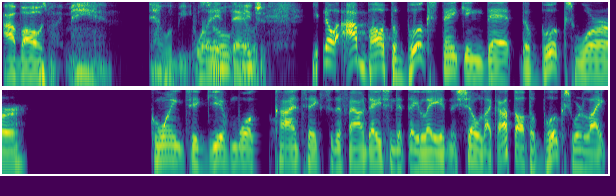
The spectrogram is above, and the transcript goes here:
I've always been like, man, that would be What so interesting. you know, I bought the books thinking that the books were going to give more context to the foundation that they lay in the show. Like I thought the books were like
